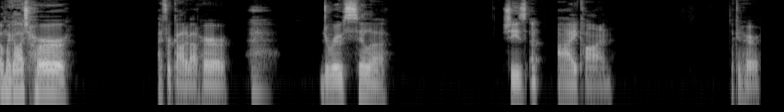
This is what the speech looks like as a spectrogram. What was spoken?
Oh my gosh, her. I forgot about her. Drusilla. She's an icon. Look at her.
